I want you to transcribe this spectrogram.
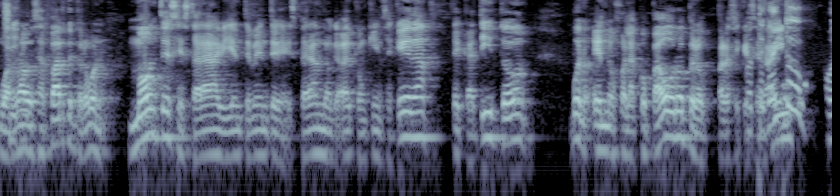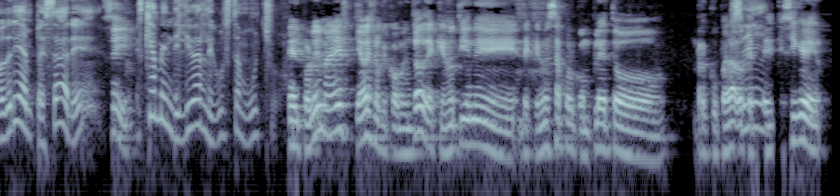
guardado esa parte, pero bueno, Montes estará evidentemente esperando a ver con quién se queda, Tecatito, bueno, él no fue a la Copa Oro, pero parece que se va podría empezar, ¿eh? Sí. Es que a Mendilibar le gusta mucho. El problema es, ya ves lo que comentó, de que no tiene, de que no está por completo recuperado, que, sigue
